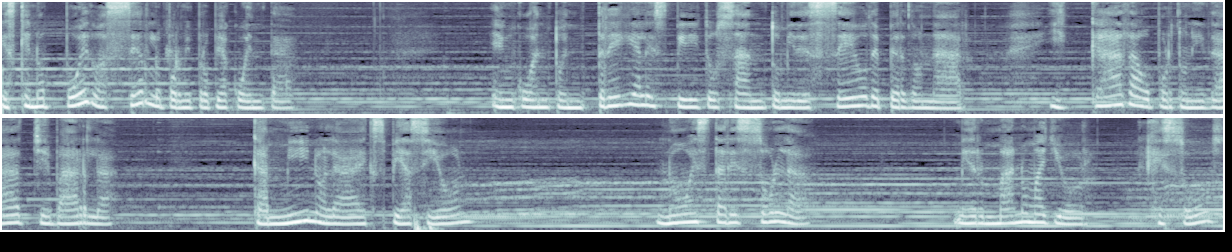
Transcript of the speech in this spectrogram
es que no puedo hacerlo por mi propia cuenta en cuanto entregue al Espíritu Santo mi deseo de perdonar y cada oportunidad llevarla camino a la expiación, no estaré sola. Mi hermano mayor, Jesús,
